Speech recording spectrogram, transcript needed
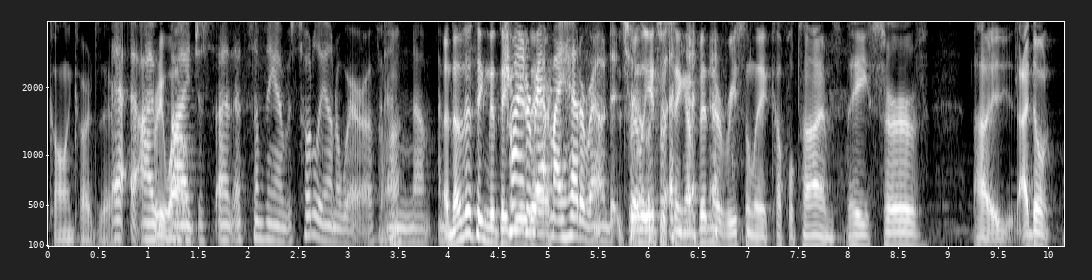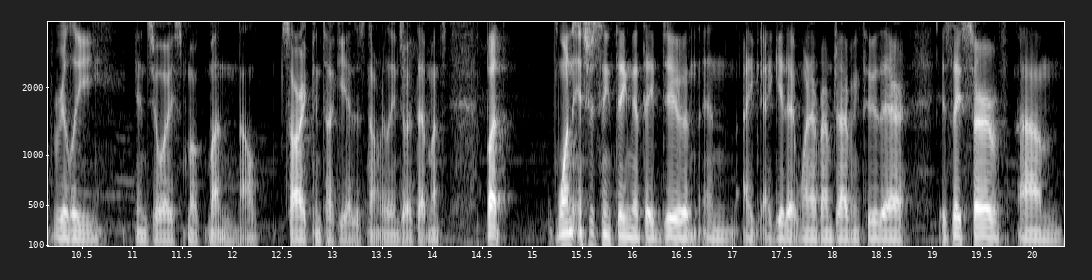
calling cards there. It's, it's I, pretty wild. I just I, that's something I was totally unaware of, and um, I'm Another thing that they trying do to wrap there- my head around it. It's too. really interesting. I've been there recently a couple times. They serve. Uh, I don't really enjoy smoked mutton. I'll sorry Kentucky. I just don't really enjoy it that much. But one interesting thing that they do, and, and I, I get it whenever I'm driving through there, is they serve um,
